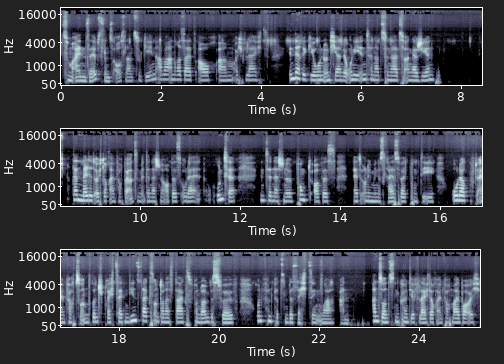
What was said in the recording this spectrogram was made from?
zum einen selbst ins Ausland zu gehen, aber andererseits auch ähm, euch vielleicht in der Region und hier an der Uni international zu engagieren, dann meldet euch doch einfach bei uns im International Office oder unter international.office at uni-greifswald.de oder ruft einfach zu unseren Sprechzeiten dienstags und donnerstags von 9 bis 12 und von 14 bis 16 Uhr an. Ansonsten könnt ihr vielleicht auch einfach mal bei euch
